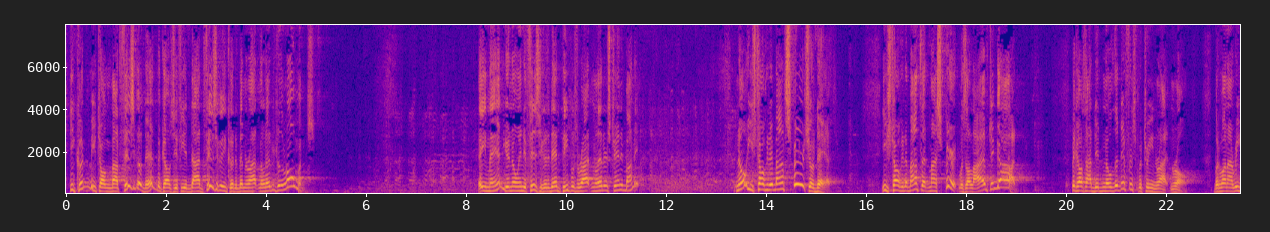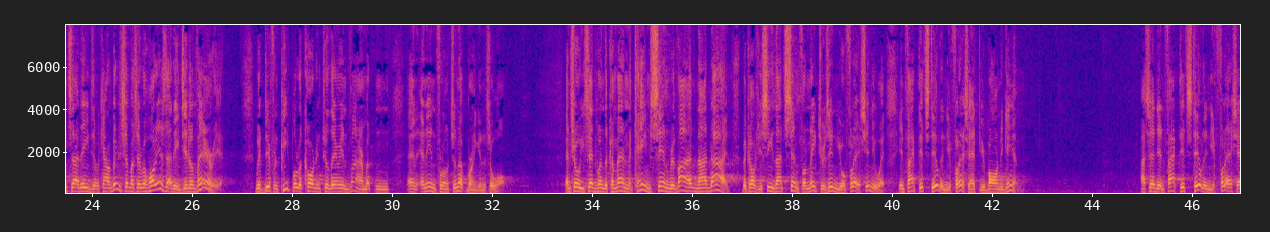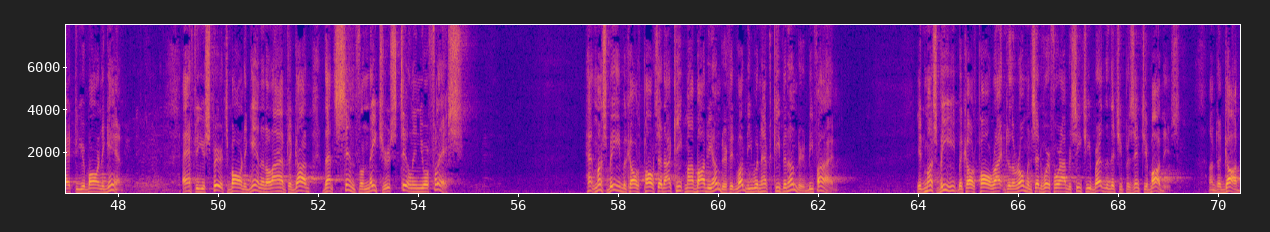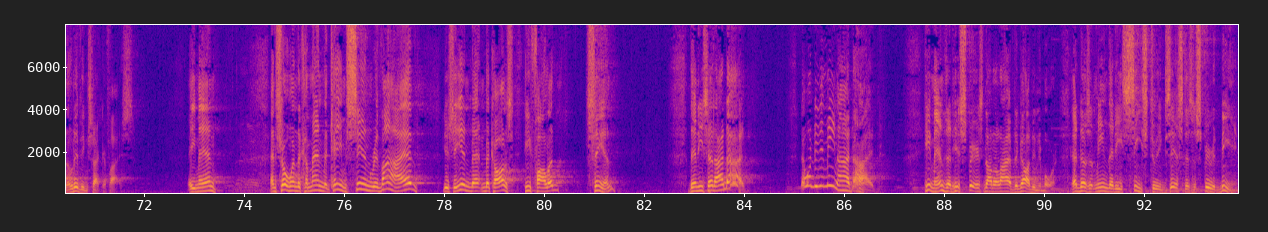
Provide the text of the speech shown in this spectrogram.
He couldn't be talking about physical death because if he had died physically, he could have been writing a letter to the Romans. Amen. You know any physically dead people writing letters to anybody? No, he's talking about spiritual death. He's talking about that my spirit was alive to God because I didn't know the difference between right and wrong. But when I reach that age of accountability, somebody said, Well, what is that age? It'll vary with different people according to their environment and, and, and influence and upbringing and so on. And so he said, when the commandment came, sin revived and I died. Because you see, that sinful nature is in your flesh anyway. In fact, it's still in your flesh after you're born again. I said, in fact, it's still in your flesh after you're born again. After your spirit's born again and alive to God, that sinful nature is still in your flesh. That must be because Paul said, I keep my body under. If it wasn't, he wouldn't have to keep it under. It'd be fine. It must be because Paul, writing to the Romans, said, Wherefore I beseech ye, brethren, that ye present your bodies unto God a living sacrifice. Amen? And so when the commandment came, sin revived, you see, and because he followed sin, then he said, I died. Now, what did he mean, I died? He means that his spirit's not alive to God anymore. That doesn't mean that he ceased to exist as a spirit being,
